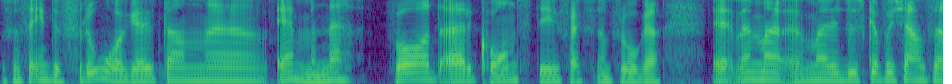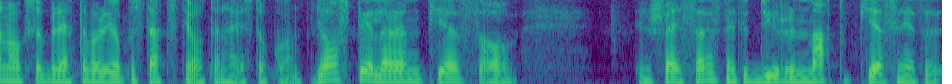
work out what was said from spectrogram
ska säga, inte fråga utan eh, ämne Vad är konst? Det är ju faktiskt en fråga. Eh, Men Marie, du ska få chansen också att berätta vad du gör på Stadsteatern här i Stockholm. Jag spelar en pjäs av en schweizare som heter Dürren Matt och pjäsen heter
